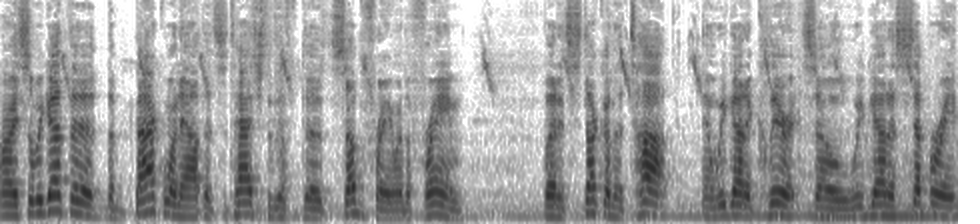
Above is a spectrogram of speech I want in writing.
All right, so we got the, the back one out that's attached to the, the subframe or the frame, but it's stuck on the top and we got to clear it. So we've got to separate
